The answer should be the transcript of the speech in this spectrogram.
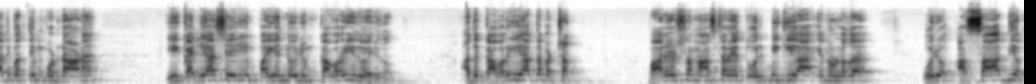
ആധിപത്യം കൊണ്ടാണ് ഈ കല്യാശ്ശേരിയും പയ്യന്നൂരും കവർ ചെയ്തു വരുന്നു അത് കവർ ചെയ്യാത്ത പക്ഷം ബാലകൃഷ്ണ മാസ്റ്ററെ തോൽപ്പിക്കുക എന്നുള്ളത് ഒരു അസാധ്യം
